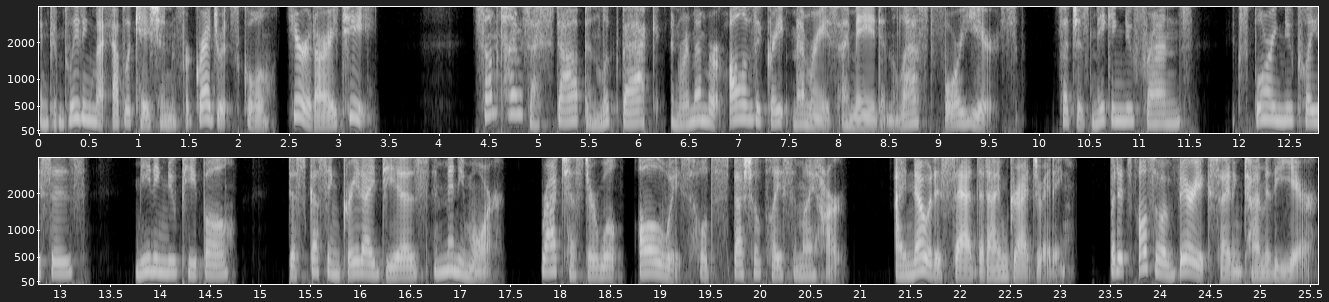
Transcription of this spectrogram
and completing my application for graduate school here at RIT. Sometimes I stop and look back and remember all of the great memories I made in the last four years, such as making new friends, exploring new places, meeting new people, discussing great ideas, and many more. Rochester will always hold a special place in my heart. I know it is sad that I'm graduating, but it's also a very exciting time of the year.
